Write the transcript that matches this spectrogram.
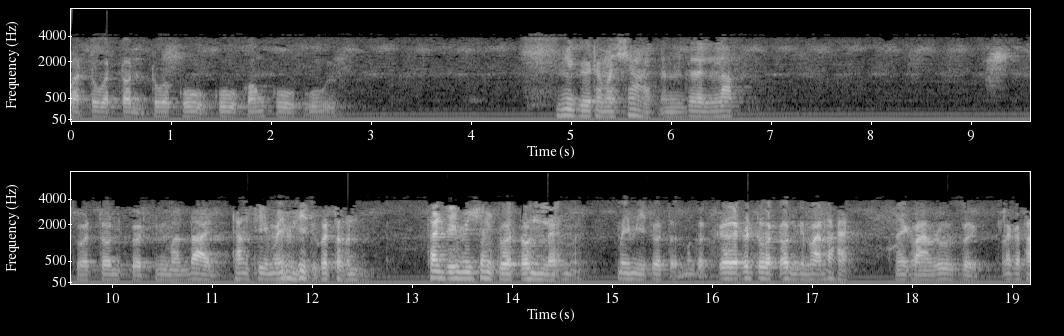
ว่าตัวตนตัวกูกูของกูกู นี่คือธรรมชาติมันเล่นลับ ตัวตนเกิดขึ้นมาได้ ทั้งที่ไม่มีตัวตน ทั้งที่ไม่ใช่ตัวตนเลย ไม่มีตัวตนมันก็เกิดเป็นตัวตนขึ้นมาได้ ในความรู้สึกแล้วก็ท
